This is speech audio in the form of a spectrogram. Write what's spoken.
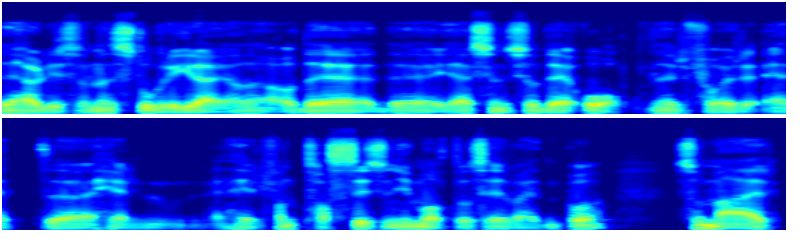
det er jo liksom den store greia, da. Og det, det, jeg syns jo det åpner for et, uh, helt, en helt fantastisk ny måte å se verden på, som er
